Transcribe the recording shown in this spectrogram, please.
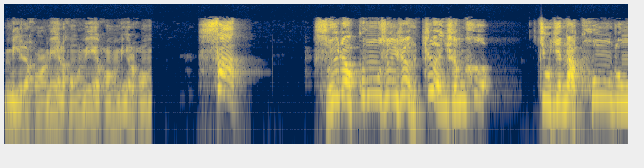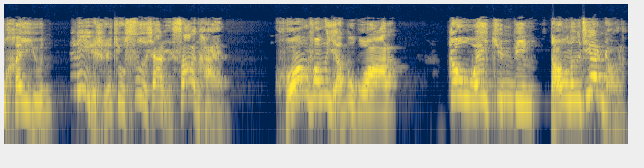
灭了轰，灭了轰，灭了轰，灭了轰，散！”随着公孙胜这一声喝，就见那空中黑云立时就四下里散开了，狂风也不刮了，周围军兵都能见着了。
